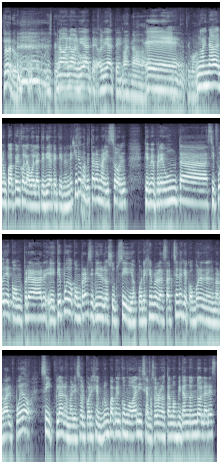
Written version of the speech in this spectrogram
Claro. por eso te digo, No, no, olvídate, olvídate. No es nada. Eh, Este no es nada en un papel con la volatilidad que tienen. Le quiero contestar a Marisol, que me pregunta si puede comprar, eh, ¿qué puedo comprar si tiene los subsidios? Por ejemplo, las acciones que componen el Merval, ¿puedo? Sí, claro, Marisol. Por ejemplo, un papel como Galicia, nosotros lo estamos mirando en dólares,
